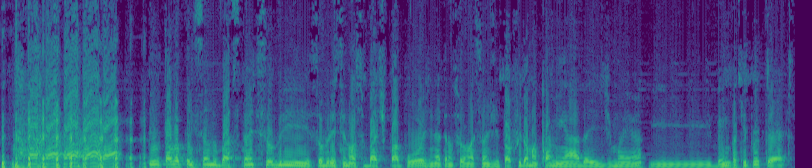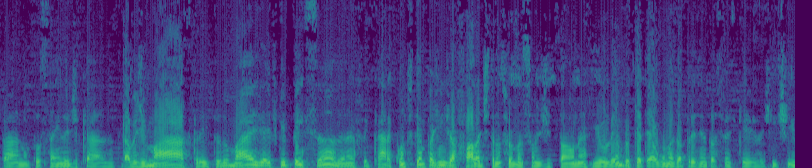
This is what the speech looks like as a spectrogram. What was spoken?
eu estava pensando bastante sobre, sobre esse nosso bate-papo hoje, né? Transformação digital. Fui dar uma caminhada aí de manhã e bem aqui por perto, tá? Não tô saindo de casa. Tava de máscara e tudo mais, e aí fiquei pensando, né? Falei, cara, quanto tempo a gente já fala de transformação digital, né? E eu lembro que até algumas apresentações que a gente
